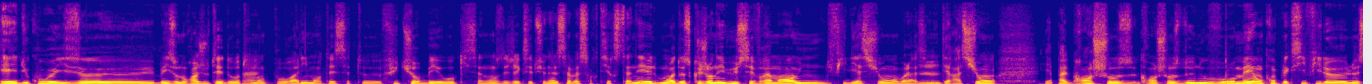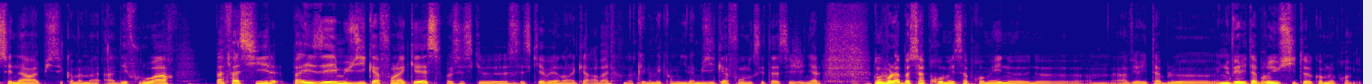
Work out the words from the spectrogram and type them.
Et du coup, ils, euh, ben, ils en ont rajouté d'autres donc pour alimenter cette euh, future BO qui s'annonce déjà exceptionnelle. Ça va sortir cette année. Moi, de ce que j'en ai vu, c'est vraiment une filiation. Voilà, c'est une mm. itération. Il n'y a pas grand chose, grand chose de nouveau, mais on complexifie le, le scénar et puis c'est quand même un, un défouloir pas facile, pas aisé, musique à fond la caisse. c'est ce que c'est ce qu'il y avait dans la caravane. Donc les mecs ont mis la musique à fond, donc c'était assez génial. Donc voilà, bah, ça promet, ça promet une, une, un véritable, une véritable réussite comme le premier.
